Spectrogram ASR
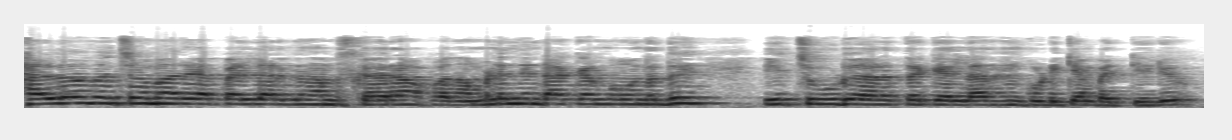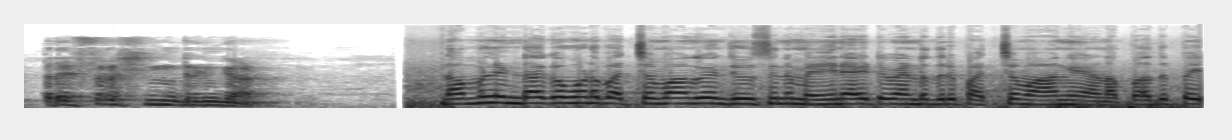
ഹലോ മച്ചന്മാരെ. അപ്പൊ എല്ലാവർക്കും നമസ്കാരം. അപ്പൊ നമ്മൾ ഇന്ന് ഉണ്ടാക്കാൻ പോകുന്നത് ഈ ചൂടുകാലത്തൊക്കെ എല്ലാവർക്കും കുടിക്കാൻ പറ്റിയൊരു റിഫ്രഷിങ് ഡ്രിങ്ക് ആണ്. നമ്മൾ ഉണ്ടാക്കാൻ പോണ പച്ചമാങ്ങ ജ്യൂസിന് മെയിനായിട്ട് വേണ്ടത് ഒരു പച്ചമാങ്ങയാണ്. അപ്പോൾ അതിപ്പോൾ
